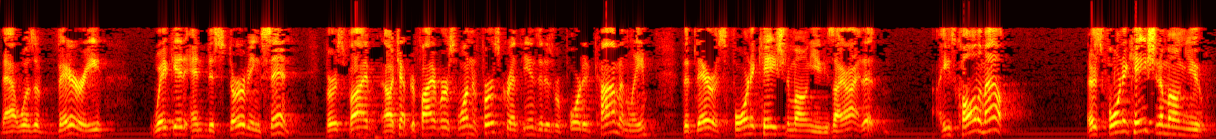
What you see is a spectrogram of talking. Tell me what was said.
That was a very wicked and disturbing sin. Verse 5, uh, chapter 5, verse 1 in 1 Corinthians, it is reported commonly that there is fornication among you. He's like, all right, that, he's calling them out. There's fornication among you.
